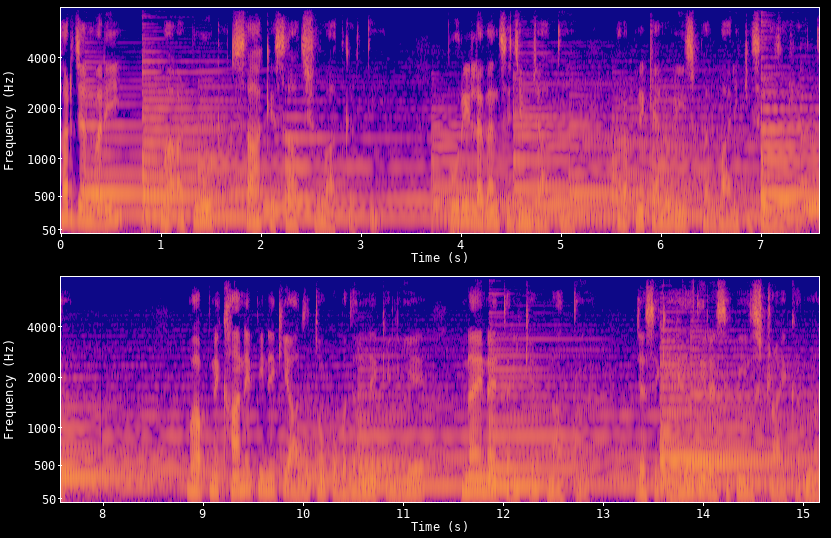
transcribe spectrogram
हर जनवरी वह अटूट उत्साह के साथ शुरुआत करती, पूरी लगन से जिम जाती और अपने कैलोरीज पर बारीकी से नज़र रखती। वह अपने खाने पीने की आदतों को बदलने के लिए नए नए तरीके अपनाती, जैसे कि हेल्दी रेसिपीज़ ट्राई करना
